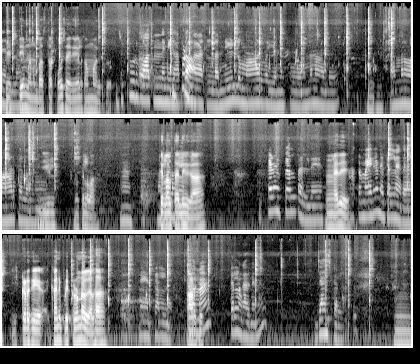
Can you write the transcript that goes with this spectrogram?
పెట్టి మనం బస్తా కోసి ఐదు వేలకు అమ్మాలి ఇప్పుడు. జుట్టు ఊడిపోతుంది నీకు అర్థం కావట్లా? నీళ్ళు మారువయ్యా నీకు వందనాలు అందరం ఆడపిల్లలు. వీళ్ళు నువ్వు పిల్లవా. పిల్లల తల్లిగా ఇక్కడ పిల్ల తల్లి. అదే. అక్కడ మా నేను పిల్లనేగా ఇక్కడికి కానీ ఇప్పుడు ఇక్కడ ఉండవు కదా? నేను పిల్లని. పిల్లని కదా నేను. జాంచి పిల్ల. ఉమ్.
